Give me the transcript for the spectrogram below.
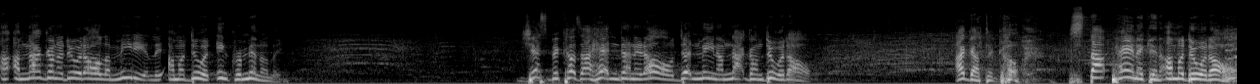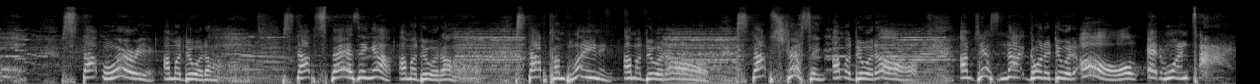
I'm not going to do it all immediately. I'm going to do it incrementally. Just because I hadn't done it all doesn't mean I'm not going to do it all. I got to go. Stop panicking. I'm going to do it all. Stop worrying. I'm going to do it all. Stop spazzing out. I'm going to do it all. Stop complaining. I'm going to do it all. Stop stressing. I'm going to do it all. I'm just not going to do it all at one time.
